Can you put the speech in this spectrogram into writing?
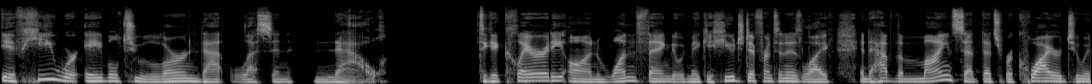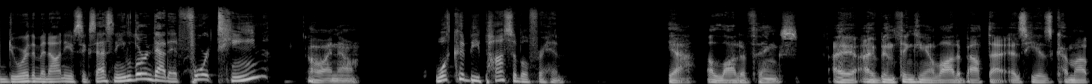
If he were able to learn that lesson now, to get clarity on one thing that would make a huge difference in his life and to have the mindset that's required to endure the monotony of success. And he learned that at 14. Oh, I know. What could be possible for him? Yeah, a lot of things. I, I've been thinking a lot about that as he has come up.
